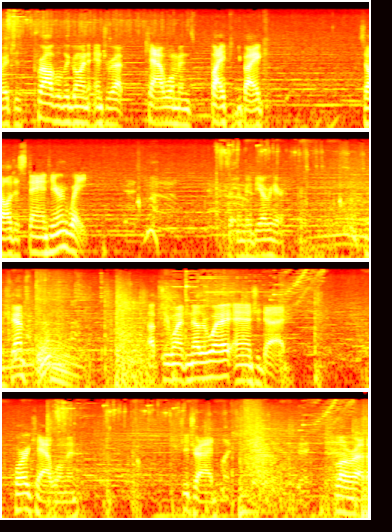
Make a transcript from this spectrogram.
Which is probably going to interrupt Catwoman's bikey bike. So I'll just stand here and wait. Except I'm gonna be over here. Here she comes. Up she went another way, and she died. Poor Catwoman. She tried. Blow her up.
